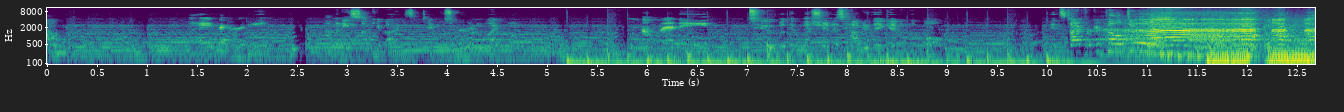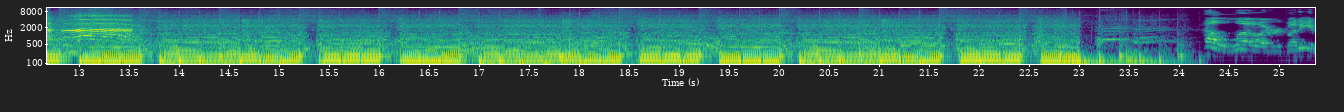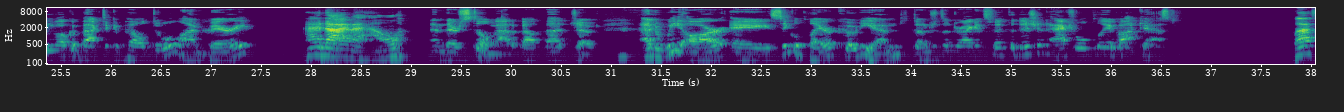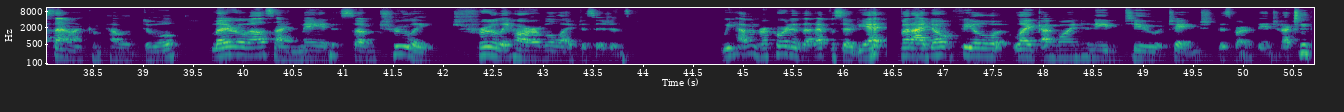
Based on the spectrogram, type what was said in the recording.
Hey, Barry. How many succubi does it take to screw in a light bulb? How many? Two, but the question is how do they get in the bulb? It's time for Compelled Duel! Hello, everybody, and welcome back to Compelled Duel. I'm Barry, and I'm Al. And they're still mad about that joke. And we are a single player, co-DM'd Dungeons and Dragons 5th Edition actual play podcast. Last time on Compelled Duel, Laro Valsine made some truly, truly horrible life decisions. We haven't recorded that episode yet, but I don't feel like I'm going to need to change this part of the introduction.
